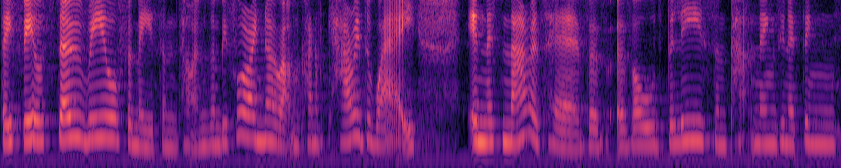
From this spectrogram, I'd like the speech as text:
They feel so real for me sometimes. And before I know it, I'm kind of carried away in this narrative of, of old beliefs and patternings, you know, things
